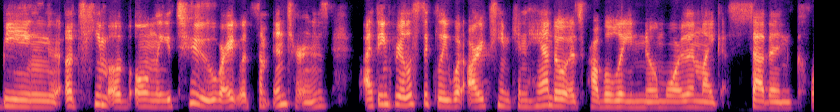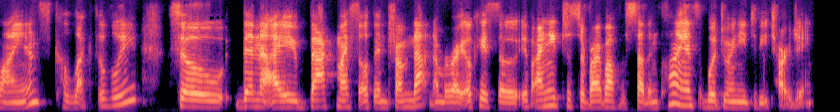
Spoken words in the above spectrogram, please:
being a team of only two, right, with some interns, I think realistically, what our team can handle is probably no more than like seven clients collectively. So then I back myself in from that number, right? Okay, so if I need to survive off of seven clients, what do I need to be charging?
